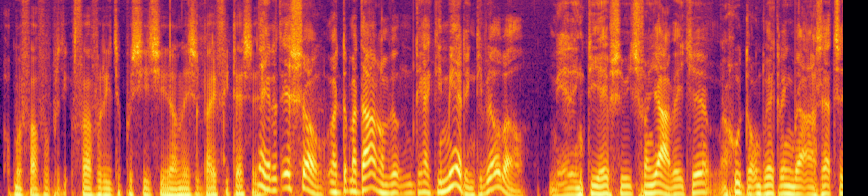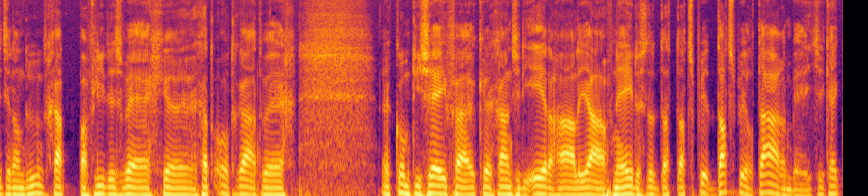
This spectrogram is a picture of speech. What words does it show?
op mijn favori- favoriete positie, dan is het bij Vitesse. Nee, dat is zo. Maar, maar daarom wil kijk, die Meerdink, die wil wel. Die heeft zoiets van, ja, weet je, maar goed, de ontwikkeling bij AZ zit je dan doen. Gaat Pavlidis weg, eh, gaat Otgaard weg. Eh, komt die Zeefuik, eh, gaan ze die eerder halen, ja of nee? Dus dat, dat, dat, speelt, dat speelt daar een beetje. Kijk,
